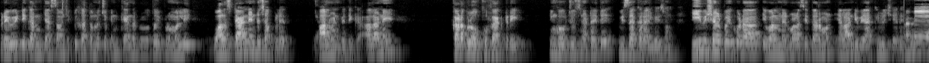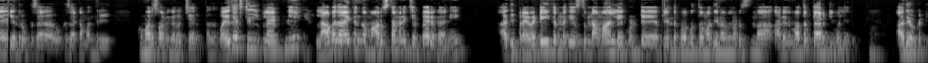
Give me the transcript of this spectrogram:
ప్రైవేటీకరణ చేస్తామని చెప్పి గతంలో చెప్పిన కేంద్ర ప్రభుత్వం ఇప్పుడు మళ్ళీ వాళ్ళ స్టాండ్ ఏంటో చెప్పలేదు. పార్లమెంట్ వేదిక. అలానే కడపలో ఉక్కు ఫ్యాక్టరీ ఇంకొక చూసినట్టయితే విశాఖ రైల్వే జోన్. ఈ విషయాలపై కూడా ఇవాళ నిర్మలా సీతారామన్ ఎలాంటి వ్యాఖ్యలు చేయలేదు. కేంద్ర ఉపశా ఉపశాఖ మంత్రి కుమారస్వామి గారు వచ్చారు. వైజాగ్ స్టీల్ ప్లాంట్ని లాభదాయకంగా మారుస్తామని చెప్పారు కానీ అది ప్రైవేటీకరణ చేస్తున్నామా లేకుంటే కేంద్ర ప్రభుత్వం అధీనంలో నడుస్తుందా అనేది మాత్రం క్లారిటీ ఇవ్వలేదు. అది ఒకటి.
